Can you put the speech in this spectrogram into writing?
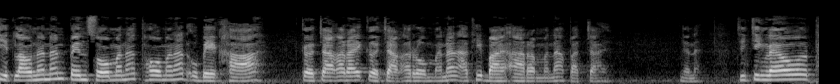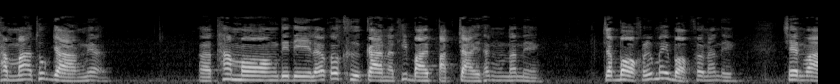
จิตเรานั้นนั้นเป็นโสมนัสโทมนัสอุเบกขา เกิดจากอะไรเกิดจากอารมณ์อันนั้นอธิบายอารัมมณปัจจัยเนี่ยนะจริง ๆ แล้วธรรมะทุกอย่างเนี่ยถ้ามองดีๆ แล้วก็คือการอธิบายปัจจัยทั้งนั้นเอง จะบอกหรือไม่บอกเท่านั้นเอง เช่นว่า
